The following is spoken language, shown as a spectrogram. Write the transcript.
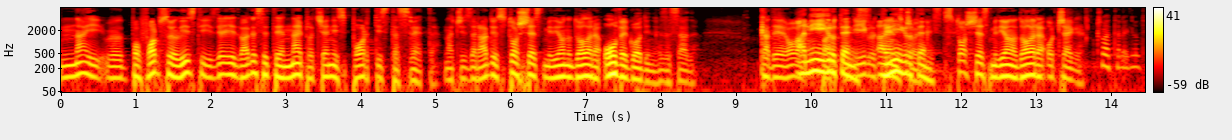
naj, uh, po Forbesovoj listi iz 2020. je najplaćeniji sportista sveta. Znači, zaradio je 106 miliona dolara ove godine za sada. Kada je ova, A nije igrao pa, tenis, Nije igrao a tenis, nije igrao tenis. 106 miliona dolara od čega? Čuvate li ljudi?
